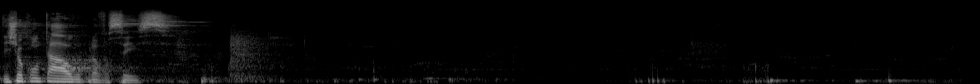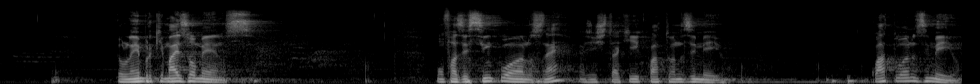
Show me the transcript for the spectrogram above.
Deixa eu contar algo para vocês. Eu lembro que mais ou menos, vão fazer cinco anos, né? A gente está aqui quatro anos e meio. Quatro anos e meio.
